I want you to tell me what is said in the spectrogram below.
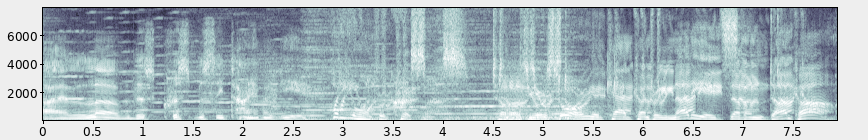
I love this Christmassy time of year. What do you want for Christmas? Tell us your story at catcountry987.com.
